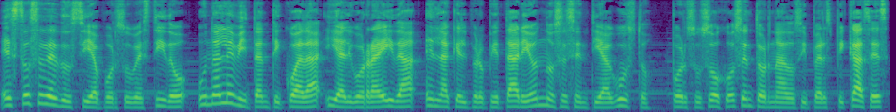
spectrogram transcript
Esto se deducía por su vestido, una levita anticuada y algo raída en la que el propietario no se sentía a gusto, por sus ojos entornados y perspicaces,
